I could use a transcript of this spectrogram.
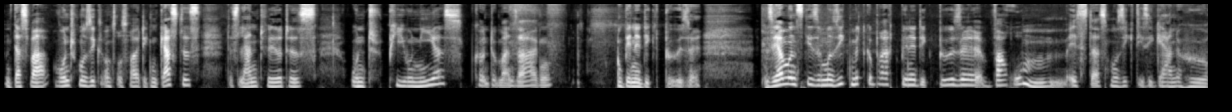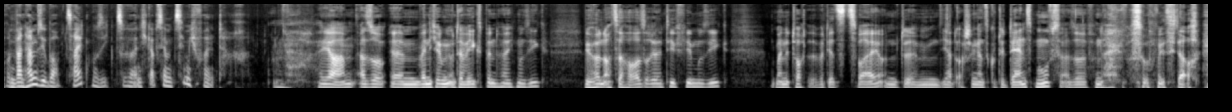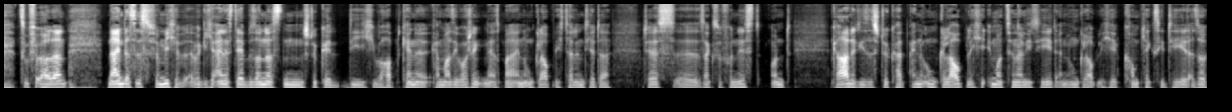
Und das war Wunschmusik unseres heutigen Gastes, des Landwirtes und Pioniers, könnte man sagen, Benedikt Bösel. Sie haben uns diese Musik mitgebracht, Benedikt Bösel. Warum ist das Musik, die Sie gerne hören? Wann haben Sie überhaupt Zeit, Musik zu hören? Ich glaube, Sie haben einen ziemlich vollen Tag. Ja, also ähm, wenn ich irgendwie unterwegs bin, höre ich Musik. Wir hören auch zu Hause relativ viel Musik. Meine Tochter wird jetzt zwei und ähm, die hat auch schon ganz gute Dance-Moves, also von daher versuchen wir sie da auch zu fördern. Nein, das ist für mich wirklich eines der besondersten Stücke, die ich überhaupt kenne. Kamasi Washington, erstmal ein unglaublich talentierter Jazz-Saxophonist und gerade dieses Stück hat eine unglaubliche Emotionalität, eine unglaubliche Komplexität. Also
